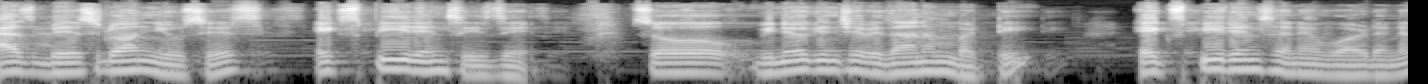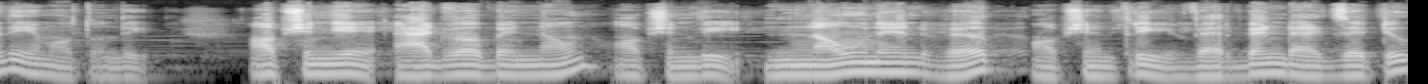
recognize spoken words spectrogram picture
As based on uses experience is a so వినియోగించే విధానం బట్టి ఎక్స్పీరియన్స్ అనే వర్డ్ అనేది ఏమవుతుంది? Option A adverb and noun option B noun and verb option three verb and adjective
